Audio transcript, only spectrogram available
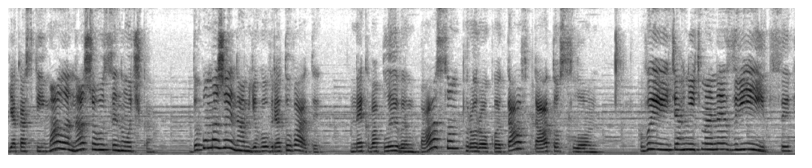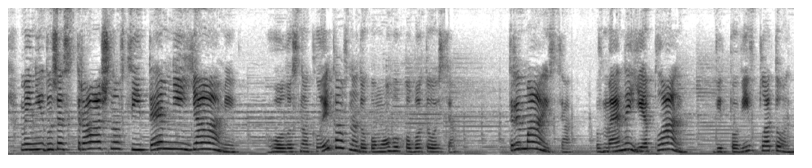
яка спіймала нашого синочка. Допоможи нам його врятувати. Неквапливим басом пророкотав тато слон. Витягніть мене звідси, мені дуже страшно в цій темній ямі, голосно кликав на допомогу хоботося. Тримайся, в мене є план, відповів Платон.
